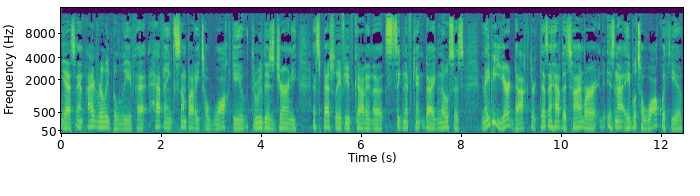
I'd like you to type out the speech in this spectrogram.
Yes, and I really believe that having somebody to walk you through this journey, especially if you've gotten a significant diagnosis, maybe your doctor doesn't have the time or is not able to walk with you,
